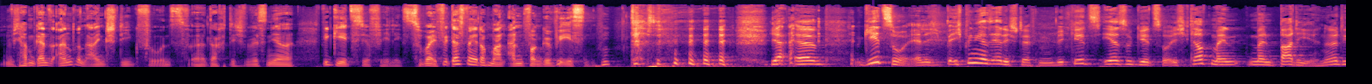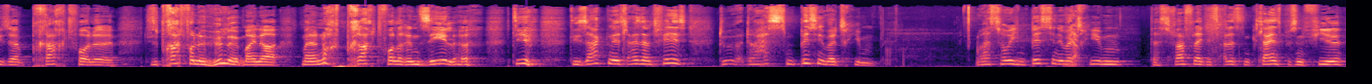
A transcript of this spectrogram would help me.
wir haben einen ganz anderen Einstieg für uns, äh, dachte ich. Wir wissen ja, wie geht's dir, Felix? Zum Beispiel, das wäre doch mal ein Anfang gewesen. Hm? Das, ja, ähm, geht so, ehrlich. Ich bin ganz ehrlich, Steffen. Mir geht's eher so, geht so. Ich glaube, mein, mein Buddy, ne, dieser prachtvolle, diese prachtvolle Hülle meiner, meiner noch prachtvolleren Seele, die, die sagt mir jetzt langsam, Felix, du, du hast ein bisschen übertrieben. Du hast wirklich ein bisschen übertrieben. Ja. Das war vielleicht jetzt alles ein kleines bisschen viel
